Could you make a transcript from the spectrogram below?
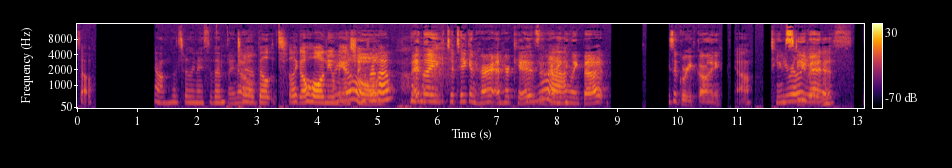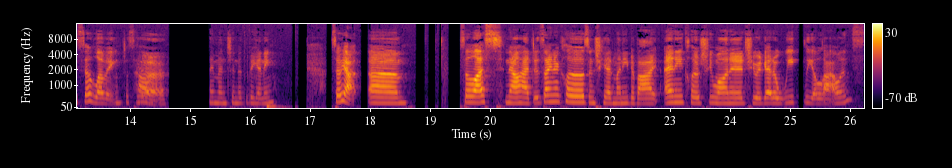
So, yeah, that's really nice of him I to know. have built like a whole new I mansion know. for them. and like to take in her and her kids and everything like that. He's a great guy. yeah, Team he really Steven. is. He's so loving, just how Yeah. I mentioned at the beginning. So yeah, um, Celeste now had designer clothes and she had money to buy any clothes she wanted. She would get a weekly allowance,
